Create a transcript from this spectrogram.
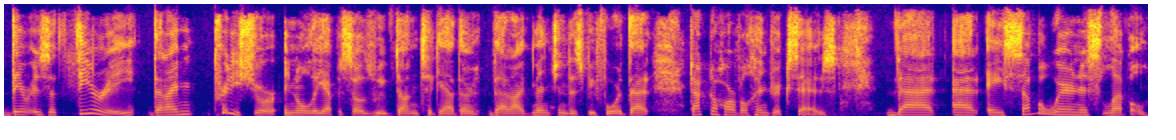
there is a theory that I'm pretty sure in all the episodes we've done together that I've mentioned this before that Dr. Harville Hendrix says that at a sub-awareness level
